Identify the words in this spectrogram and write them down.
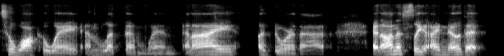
to walk away and let them win and i adore that and honestly i know that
